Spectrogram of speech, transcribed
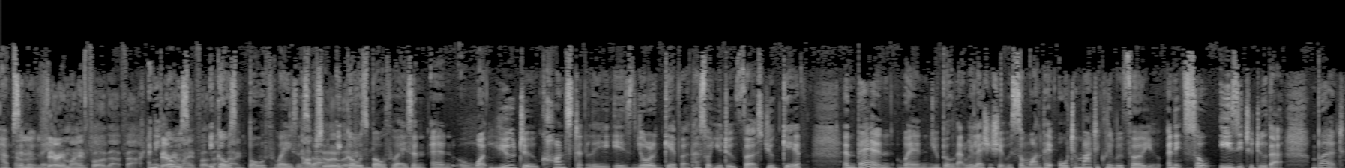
Absolutely. I'm very mindful of that fact. And it very goes, mindful of it goes fact. both ways as well. It goes both ways. And, and what you do constantly is you're a giver. That's what you do first. You give. And then when you build that relationship with someone, they automatically refer you. And it's so easy to do that. But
